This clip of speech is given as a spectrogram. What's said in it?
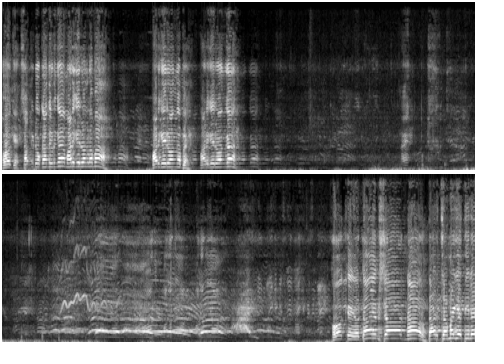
ஓகே சாப்பிட்டுட்டு உட்காந்துக்கிடுங்க மாடு கயிறுவாங்களாமா மாடு கயிறுவாங்க அப்ப. மாடு கயிறுவாங்க ஓகே டைம் ஸ்டார்ட் நவ தற்சமயத்திலே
